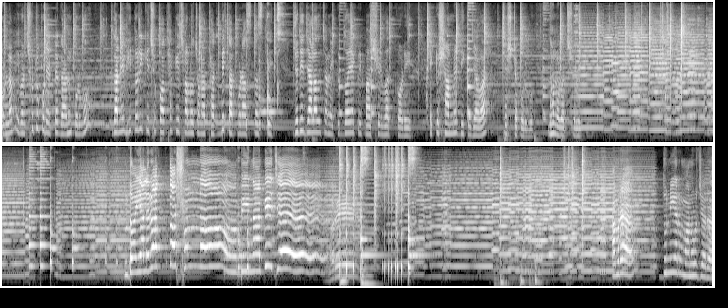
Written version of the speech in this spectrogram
করলাম। এবার ছোট করে একটা গান করব। গানের ভিতরে কিছু কথা কিছু আলোচনা থাকবে। তারপর আস্তে আস্তে যদি জালাল চান একটু দয়া কৃপা আশীর্বাদ করে একটু সামনের দিকে যাওয়ার চেষ্টা করব। ধন্যবাদ সবাইকে। দয়াল রক্ত শূন্য বিনা বীজে। আমরা দুনিয়ার মানুষ যারা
